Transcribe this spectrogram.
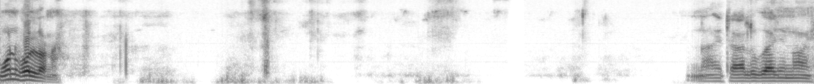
মন ভরল না। না এটা আলু গাছ নয়।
